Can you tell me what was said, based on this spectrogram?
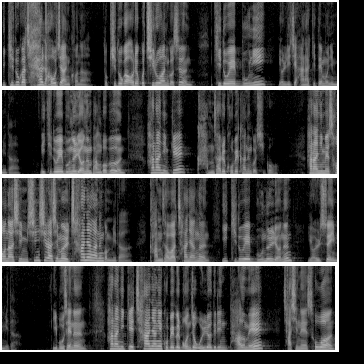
이 기도가 잘 나오지 않거나 또 기도가 어렵고 지루한 것은 기도의 문이 열리지 않았기 때문입니다. 이 기도의 문을 여는 방법은 하나님께 감사를 고백하는 것이고 하나님의 선하심, 신실하심을 찬양하는 겁니다. 감사와 찬양은 이 기도의 문을 여는 열쇠입니다. 이 모세는 하나님께 찬양의 고백을 먼저 올려드린 다음에 자신의 소원,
